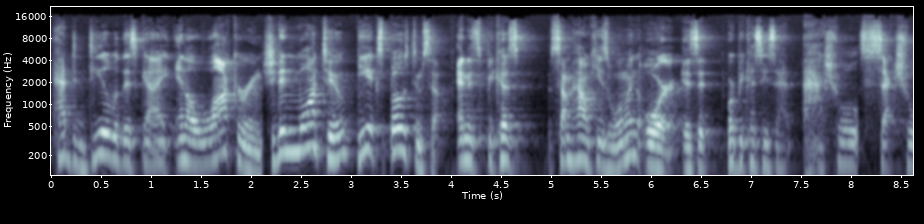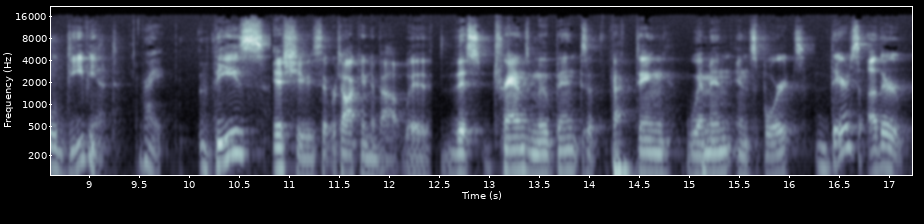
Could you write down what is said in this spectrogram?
had to deal with this guy in a locker room. She didn't want to. He exposed himself. And it's because somehow he's a woman or is it or because he's an actual sexual deviant? Right. These issues that we're talking about with this trans movement is affecting women in sports. There's other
